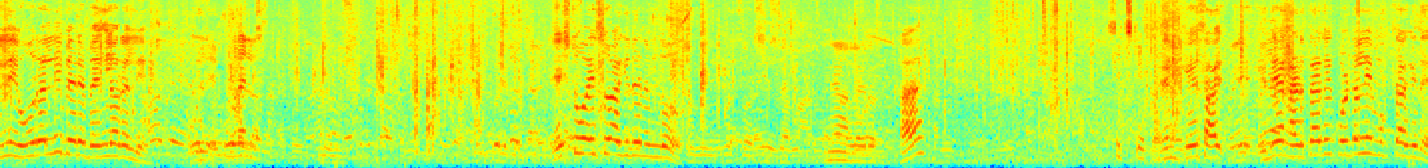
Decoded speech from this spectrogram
ಎಲ್ಲಿ ಊರಲ್ಲಿ ಬೇರೆ ಬೆಂಗಳೂರಲ್ಲಿ? ಊರಲ್ಲಿ. ಎಷ್ಟು ವಯಸ್ಸು ಆಗಿದೆ ನಿಮ್ಮದು ಹಾಂ? ಏನು ಕೇಸ್ ಇದೇ ನಡೀತಾ ಇದೆ ಕೋರ್ಟಲ್ಲಿ ಮುಕ್ತ ಆಗಿದೆ?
